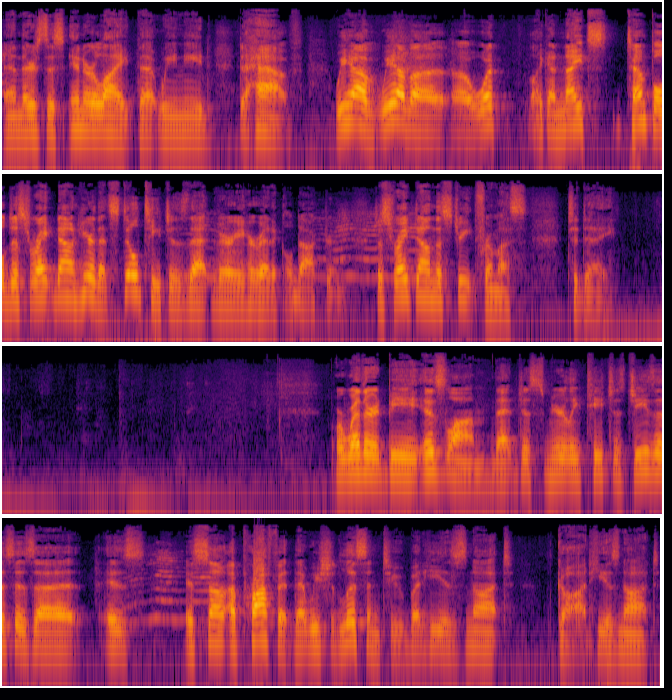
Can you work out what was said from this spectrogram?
And there's this inner light that we need to have. We have, we have a, a what like a Knights Temple just right down here that still teaches that very heretical doctrine, just right down the street from us today. Or whether it be Islam that just merely teaches Jesus is a is is some, a prophet that we should listen to, but he is not God. He is not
